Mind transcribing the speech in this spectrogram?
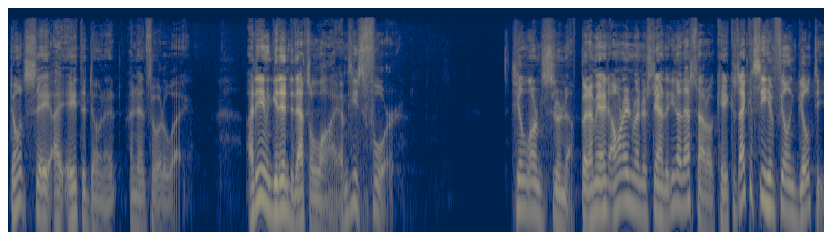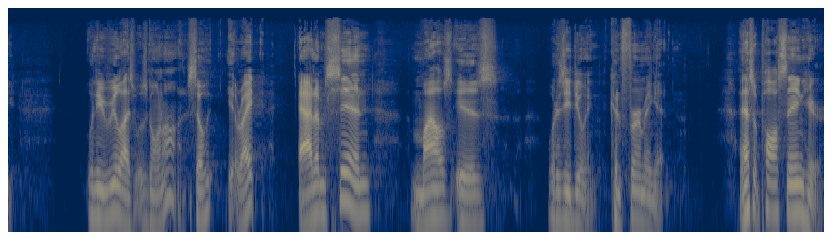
Don't say, I ate the donut and then throw it away. I didn't even get into that's a lie. I mean, he's four. He'll learn soon enough. But I mean, I, I want him to understand that, you know, that's not okay because I could see him feeling guilty when he realized what was going on. So, right? Adam's sin, Miles is, what is he doing? Confirming it. And that's what Paul's saying here.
